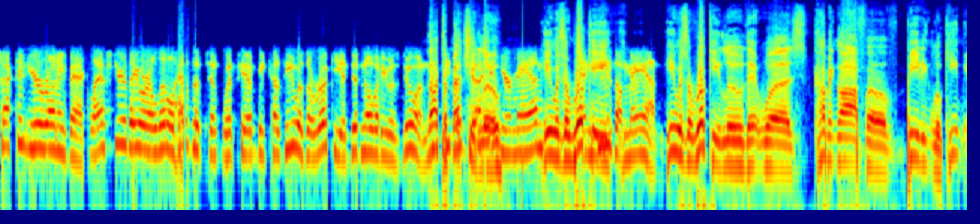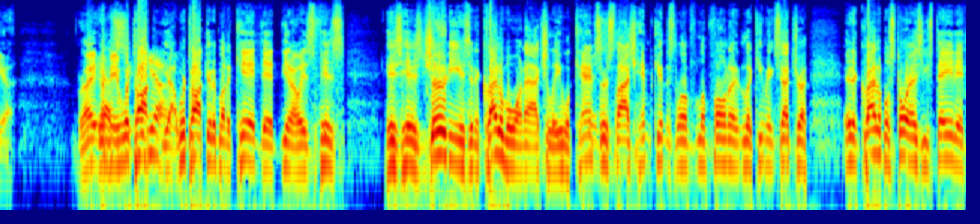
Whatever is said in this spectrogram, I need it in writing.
second year running back. Last year they were a little hesitant with him because he was a rookie and didn't know what he was doing. Not to mention, Lou, year man, he was a rookie. he's a man. He was a rookie, Lou, that was coming off of beating leukemia. Right? Yes. I mean, we're talking Yeah. yeah, we're talking about a kid that, you know, his his his his journey is an incredible one actually. Well, cancer slash Hodgkin's lymphoma, leukemia, etc. An incredible story, as you stated.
